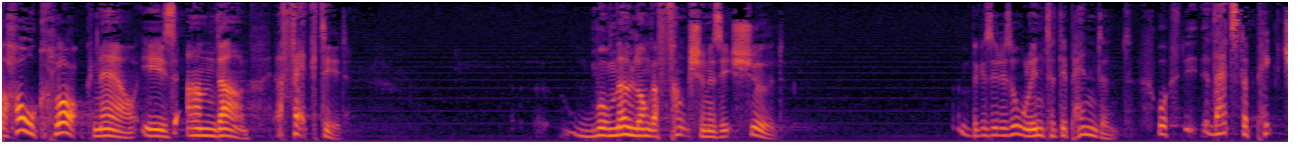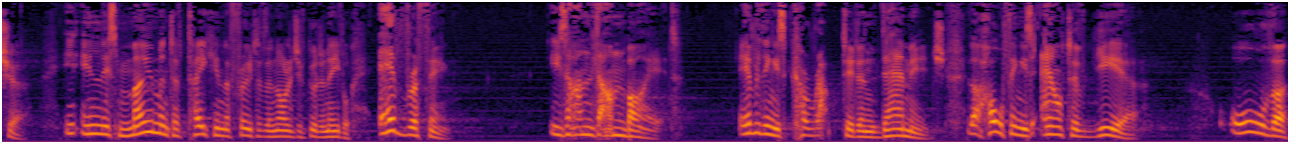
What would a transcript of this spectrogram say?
The whole clock now is undone, affected, will no longer function as it should because it is all interdependent. Well, that's the picture. In, in this moment of taking the fruit of the knowledge of good and evil, everything is undone by it. Everything is corrupted and damaged. The whole thing is out of gear. All the,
